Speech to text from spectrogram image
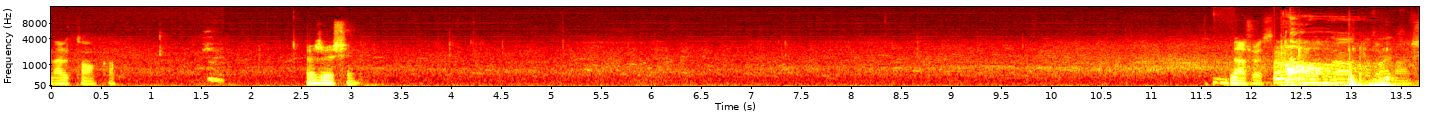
On a le temps encore. Bien joué, chien. Bien joué, ça. Ah, Dommage. dommage.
